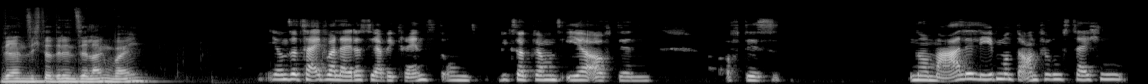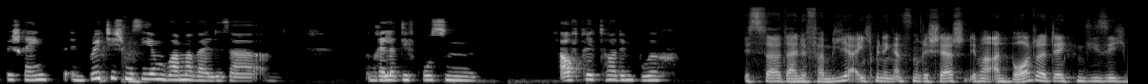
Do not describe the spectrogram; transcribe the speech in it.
werden sich da drin sehr langweilen. Ja, unsere Zeit war leider sehr begrenzt und wie gesagt, wir haben uns eher auf den, auf das normale Leben unter Anführungszeichen beschränkt. Im British Museum waren wir, weil das auch einen, einen relativ großen Auftritt hat im Buch. Ist da deine Familie eigentlich mit den ganzen Recherchen immer an Bord oder denken die sich,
